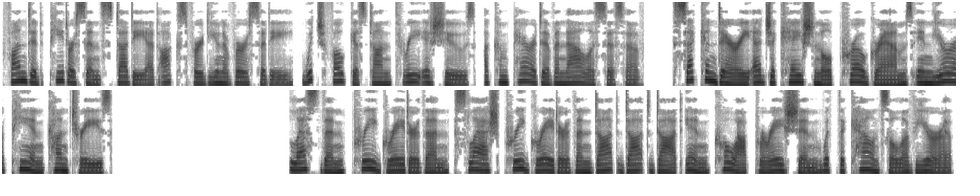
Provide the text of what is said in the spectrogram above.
funded Peterson's study at Oxford University which focused on three issues, a comparative analysis of secondary educational programs in European countries less than pre greater than slash pre greater than dot dot dot in cooperation with the Council of Europe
